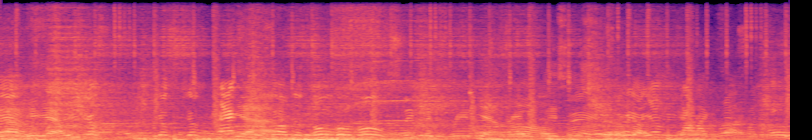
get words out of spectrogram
Yeah, Yeah, yeah. You just, just, just packing Yeah. yourself, just boom, boom, boom. Sleeping in just random, yeah, random oh, places. Man, you, know, you haven't even got like rest, like home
